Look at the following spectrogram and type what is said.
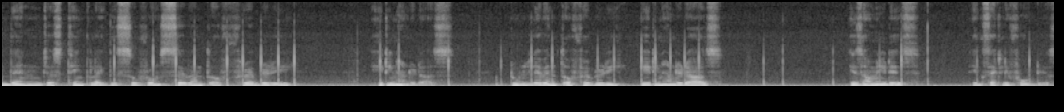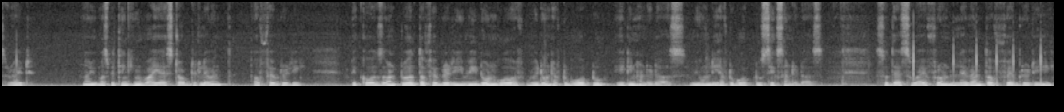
then just think like this. So from 7th of February 1800 hours to 11th of February 1800 hours is how many days? Exactly four days right? Now you must be thinking why I stopped at 11th of February. Because on 12th of February we don't go we don't have to go up to 1800 hours. We only have to go up to 600 hours. So that's why from 11th of February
